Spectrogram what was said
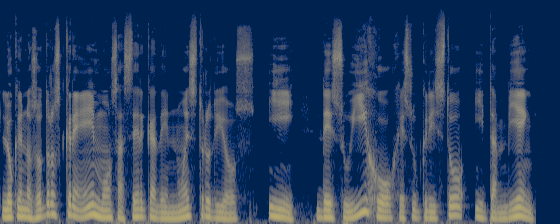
lo que nosotros creemos acerca de nuestro Dios y de su Hijo Jesucristo y también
